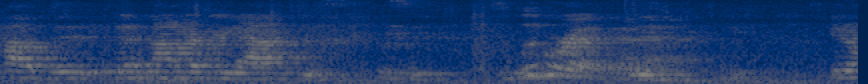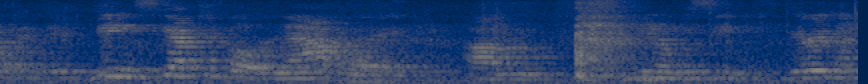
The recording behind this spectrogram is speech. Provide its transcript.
how the, that not every act is, is deliberate and, you know, it- it- being skeptical in that way. Um, you know, we see very much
